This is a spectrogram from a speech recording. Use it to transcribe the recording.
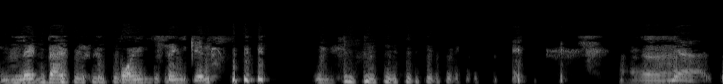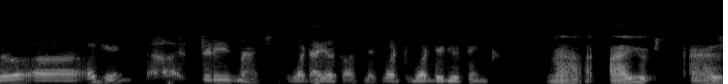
Let that point sink in. Uh, yeah. So, uh, okay. Uh, today's match. What are your thoughts? Like, what what did you think? Nah, I, as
